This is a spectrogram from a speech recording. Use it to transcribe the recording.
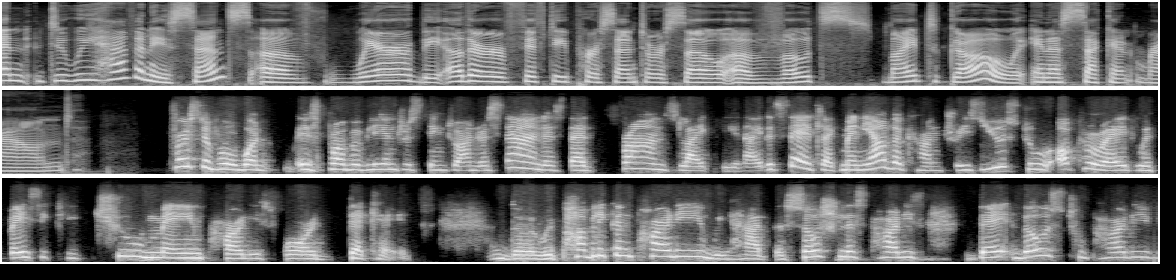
And do we have any sense of where the other 50% or so of votes might go in a second round? First of all, what is probably interesting to understand is that France, like the United States, like many other countries, used to operate with basically two main parties for decades. The Republican Party, we had the Socialist parties. They, those two parties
